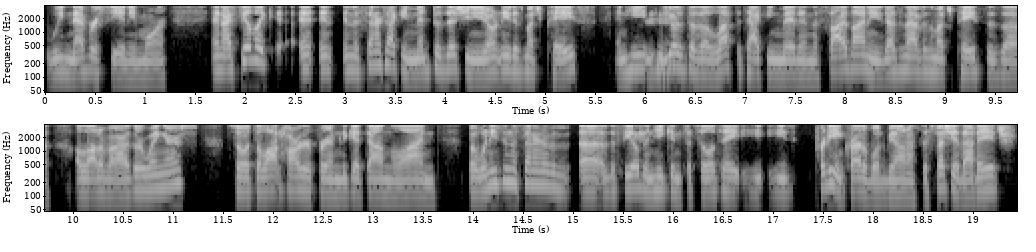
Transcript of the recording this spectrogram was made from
we never see anymore. And I feel like in, in the center attacking mid position, you don't need as much pace. And he, mm-hmm. he goes to the left attacking mid in the sideline, and he doesn't have as much pace as a, a lot of our other wingers. So it's a lot harder for him to get down the line. But when he's in the center of the, uh, of the field and he can facilitate, he, he's pretty incredible to be honest, especially at that age.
